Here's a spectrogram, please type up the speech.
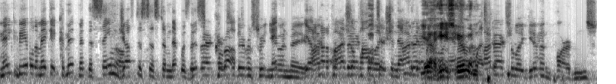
make be able to make a commitment. The same justice system that was this That makes the difference between you and me. Yeah, I'm not a I've professional actually- politician. I've the actually- Yeah, he's human. I've actually given pardons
